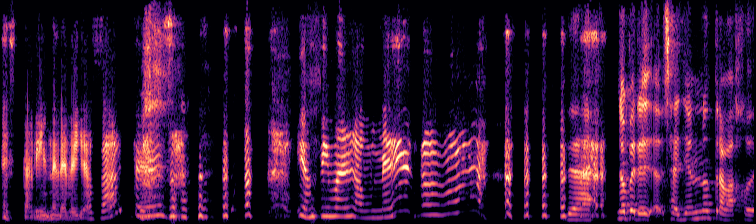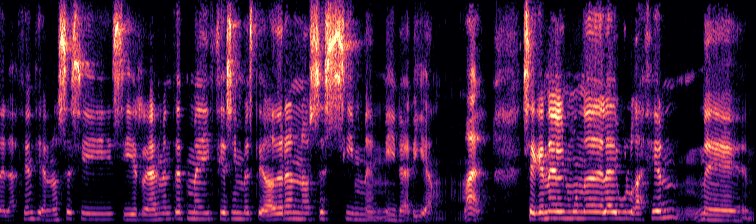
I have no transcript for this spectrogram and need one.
esta viene de Bellas Artes. y encima en la UNED. Ya. No, pero o sea, yo no trabajo de la ciencia. No sé si, si realmente me hiciese investigadora, no sé si me mirarían mal. Sé que en el mundo de la divulgación me,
